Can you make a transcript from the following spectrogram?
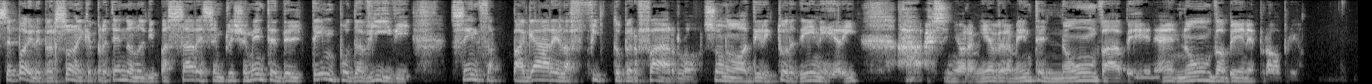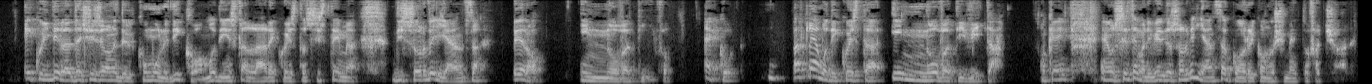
Se poi le persone che pretendono di passare semplicemente del tempo da vivi senza pagare l'affitto per farlo sono addirittura dei neri, ah, signora mia, veramente non va bene, eh? non va bene proprio. E quindi la decisione del comune di Como di installare questo sistema di sorveglianza, però innovativo. Ecco, parliamo di questa innovatività. ok? È un sistema di videosorveglianza con riconoscimento facciale.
